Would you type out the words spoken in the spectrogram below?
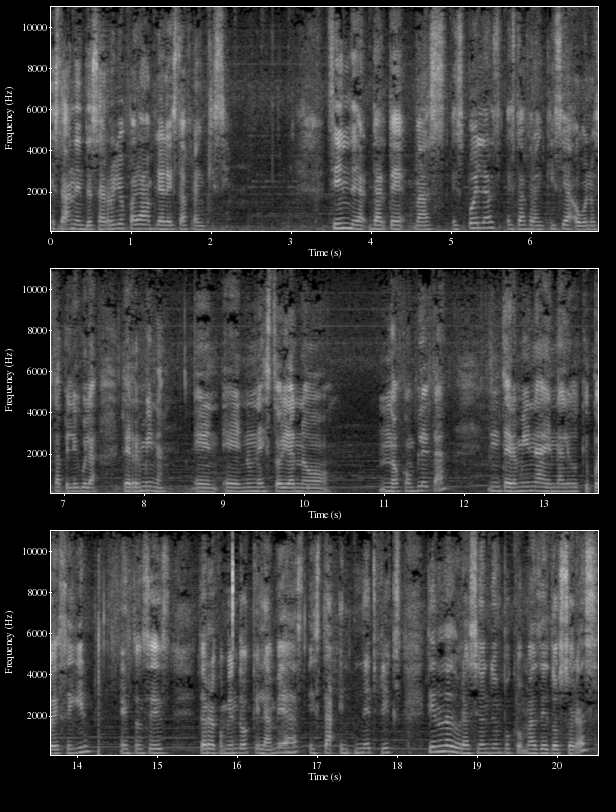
estaban en desarrollo para ampliar esta franquicia. Sin darte más spoilers, esta franquicia, o bueno, esta película termina en, en una historia no, no completa termina en algo que puedes seguir. Entonces te recomiendo que la veas. Está en Netflix. Tiene una duración de un poco más de dos horas.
